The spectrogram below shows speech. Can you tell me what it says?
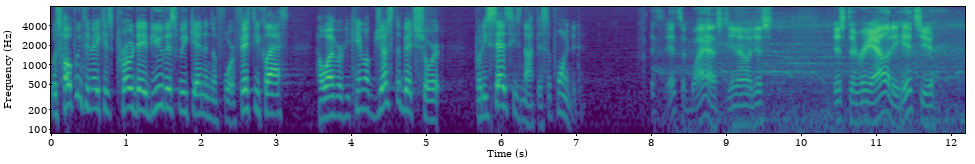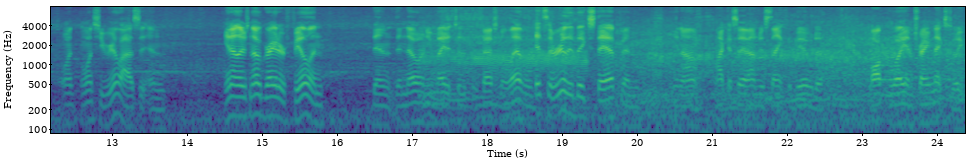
was hoping to make his pro debut this weekend in the 450 class. However, he came up just a bit short, but he says he's not disappointed. It's, it's a blast, you know, just just the reality hits you once you realize it. And, you know, there's no greater feeling than, than knowing you made it to the professional level. It's a really big step, and, you know, like I said, I'm just thankful to be able to walk away and train next week.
